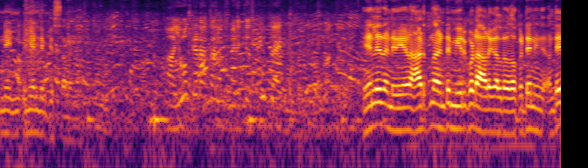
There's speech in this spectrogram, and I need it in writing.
Indian టీమ్కి ఇస్తానండి. యువ క్రీడాకారులకు మీరు ఇచ్చే స్ఫూర్తి ఏం లేదండి నేను ఆడుతున్నా అంటే మీరు కూడా ఆడగలరు. ఒకటే నేను అంటే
